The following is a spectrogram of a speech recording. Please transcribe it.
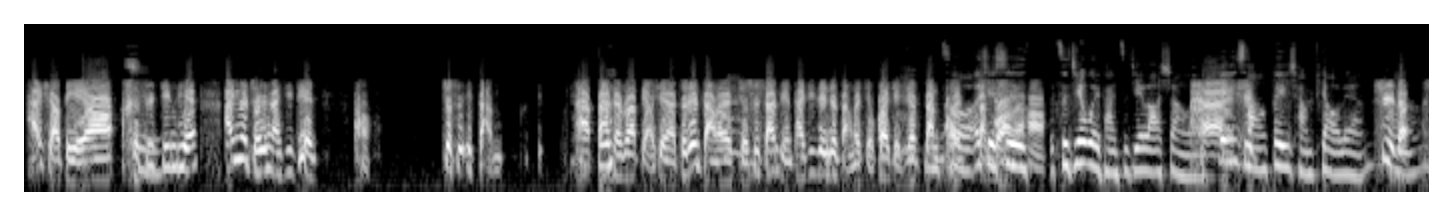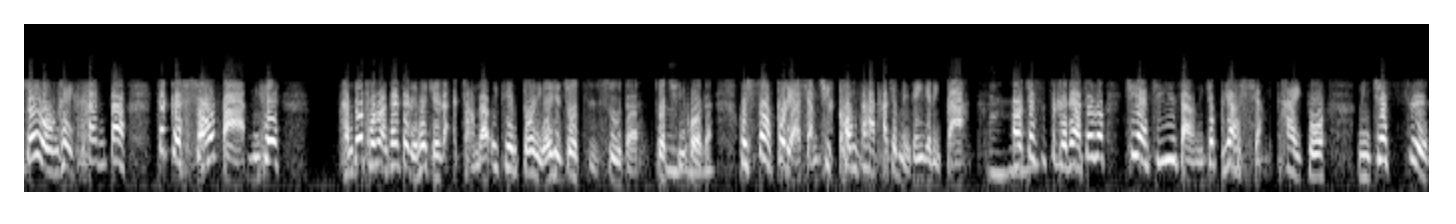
还小跌哦，可是是今天啊，因为昨天台积电哦就是一档。它大家都在表现啊，昨天涨了九十三点，台积电就涨了九块钱，就没当快错，而且。是直接尾盘直接拉上来，哎非常非常漂亮，是的，嗯所以我们可以看到这个手法，你可以很多头长在这里会觉得哎涨到一天多，而且做指数的、做期货的，会受不了，想去空它，它就每天给你嘎。啊哦，就是这个量，就是说，既然基金涨，你就不要想太多，你就是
